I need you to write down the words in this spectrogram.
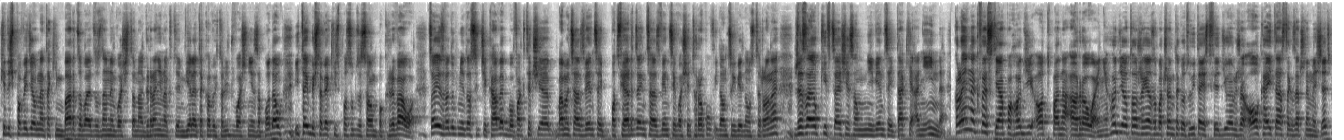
kiedyś powiedział na takim bardzo, bardzo znanym właśnie to nagraniu, na którym wiele takowych to liczb właśnie zapodał i to byś to w jakiś sposób ze sobą pokrywało. Co jest według mnie dosyć ciekawe, bo faktycznie mamy coraz więcej potwierdzeń, coraz więcej właśnie tropów idących w jedną stronę, że zarobki w CS-ie są mniej więcej takie, a nie inne. Kolejna kwestia pochodzi od pana Arrowa i nie chodzi o to, że ja zobaczyłem tego tweeta i stwierdziłem, że okej, teraz tak zacznę myśleć,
